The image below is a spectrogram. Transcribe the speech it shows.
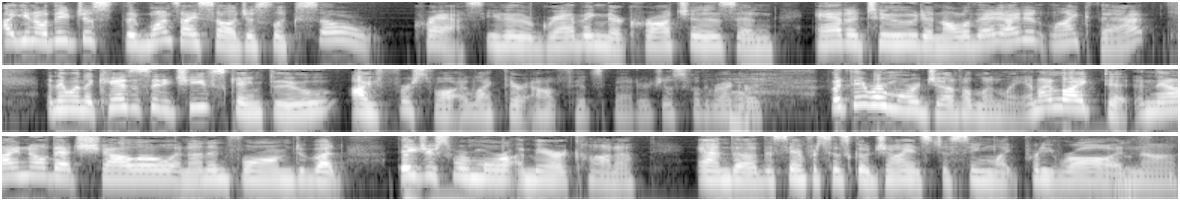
uh, you know, they just, the ones I saw just looked so crass. You know, they're grabbing their crotches and attitude and all of that. I didn't like that. And then when the Kansas City Chiefs came through, I, first of all, I liked their outfits better, just for the record. Oh. But they were more gentlemanly, and I liked it. And then I know that's shallow and uninformed, but they just were more Americana and uh, the San Francisco Giants just seemed like pretty raw and uh,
